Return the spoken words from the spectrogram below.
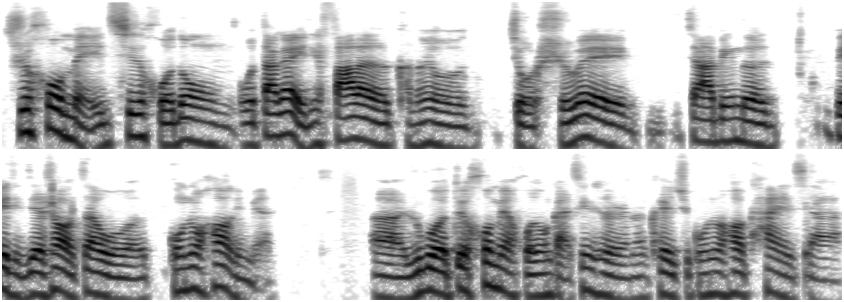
之后每一期的活动我大概已经发了，可能有九十位嘉宾的背景介绍在我公众号里面。啊，如果对后面活动感兴趣的人呢，可以去公众号看一下，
